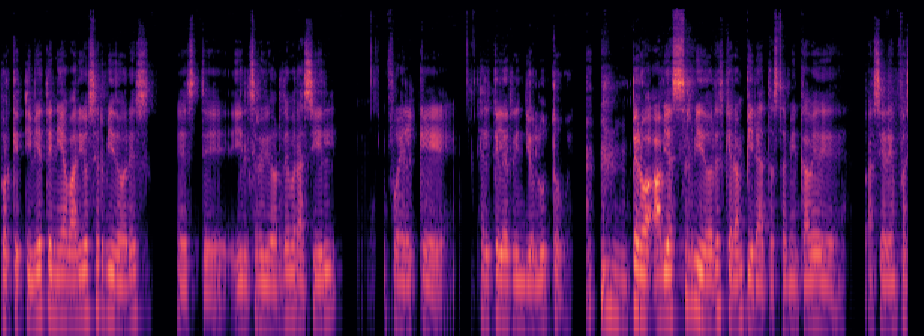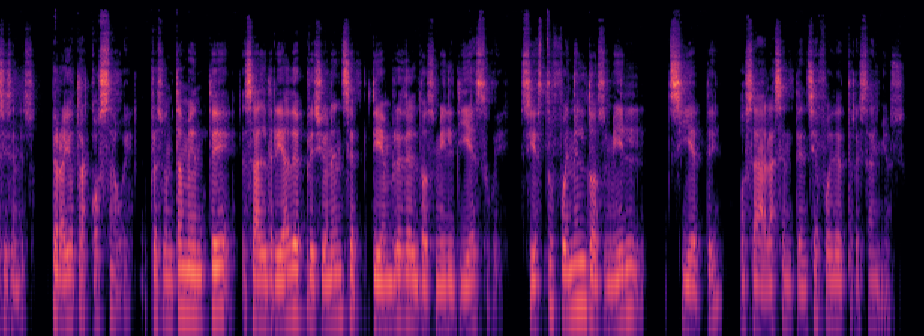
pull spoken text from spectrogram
Porque Tibia tenía varios servidores, este, y el servidor de Brasil fue el que, el que le rindió luto, güey. Pero había servidores que eran piratas, también cabe hacer énfasis en eso. Pero hay otra cosa, güey. Presuntamente saldría de prisión en septiembre del 2010, güey. Si esto fue en el 2007, O sea, la sentencia fue de tres años.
